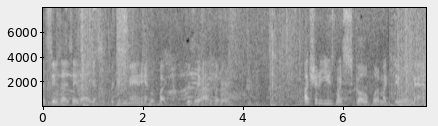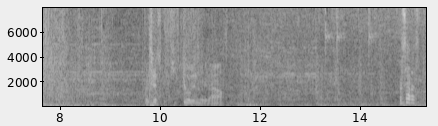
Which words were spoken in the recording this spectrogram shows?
as soon as I say that, I get freaking manhandled by Grizzly Adams over here. I should have used my scope. What am I doing, man? I just threw it in there now. What's Ow,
